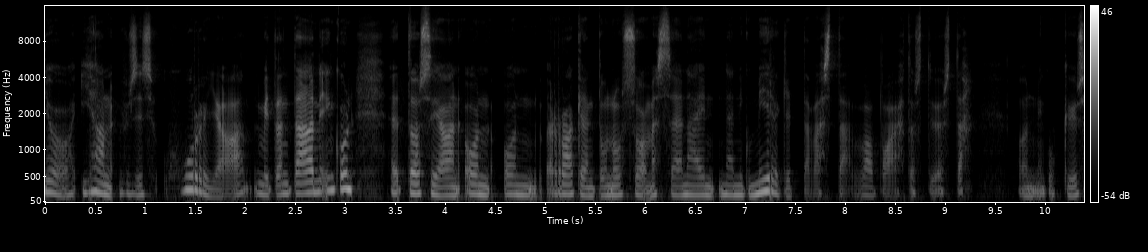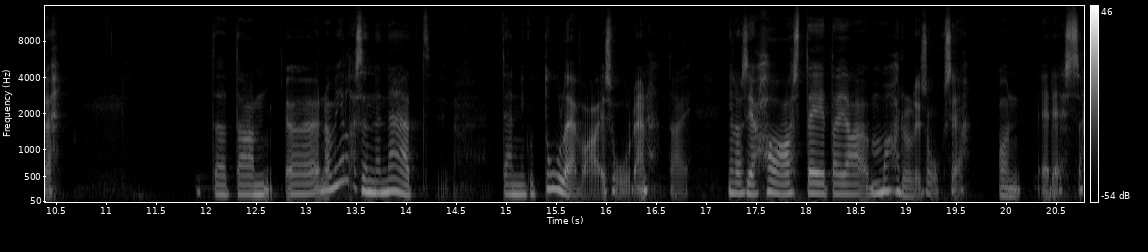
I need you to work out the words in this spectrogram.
Joo, ihan siis hurjaa, miten tämä niin kuin, tosiaan on, on rakentunut Suomessa ja näin, näin niin merkittävästä vapaaehtoistyöstä on niin kyse. Tota, no millaisena näet tämän niin tulevaisuuden tai millaisia haasteita ja mahdollisuuksia on edessä?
